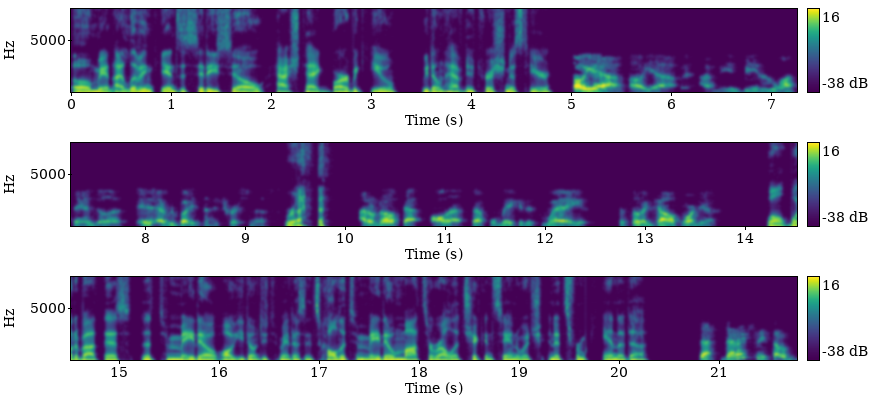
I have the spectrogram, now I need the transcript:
Oh man, I live in Kansas City, so hashtag barbecue. We don't have nutritionists here. Oh yeah, oh yeah. I mean, being in Los Angeles, everybody's a nutritionist. Right. I don't know if that all that stuff will make it its way to Southern California. Well, what about this? The tomato. Oh, you don't do tomatoes. It's called a tomato mozzarella chicken sandwich, and it's from Canada. That that actually sounds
